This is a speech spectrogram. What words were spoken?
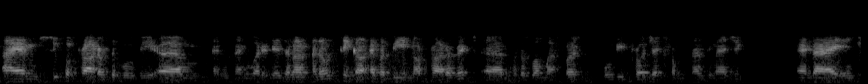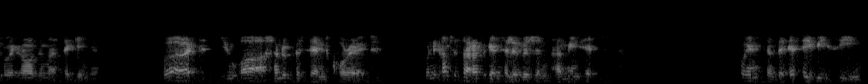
I am super proud of the movie um, and, and what it is, and I, I don't think I'll ever be not proud of it. Um, it was one of my first movie projects from Mzansi Magic, and I enjoyed it. I was in my second year. But you are 100% correct. When it comes to South African television, I mean, it's for instance, the SABC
